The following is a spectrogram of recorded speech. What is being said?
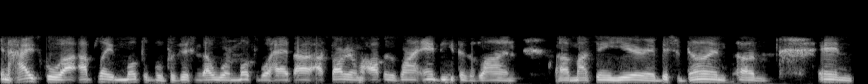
in high school, I, I, played multiple positions. I wore multiple hats. I, I, started on the offensive line and defensive line uh, my senior year at Bishop Dunne, um, and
